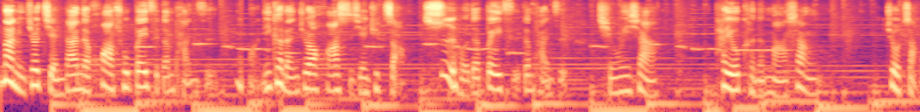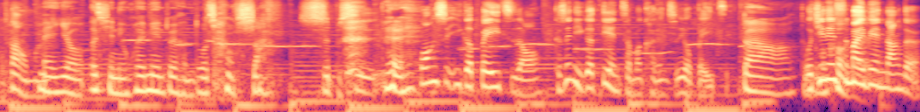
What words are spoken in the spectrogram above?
那你就简单的画出杯子跟盘子，你可能就要花时间去找适合的杯子跟盘子。请问一下，他有可能马上就找到吗？没有，而且你会面对很多厂商。是不是？对光是一个杯子哦，可是你一个店怎么可能只有杯子？对啊，我今天是卖便当的，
